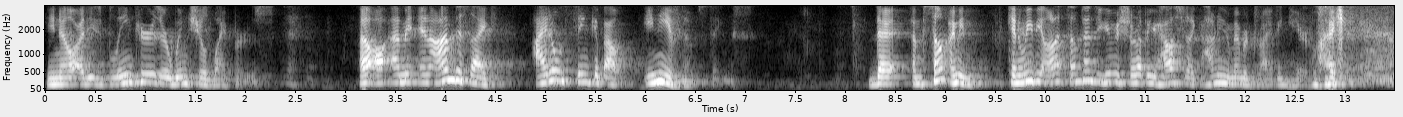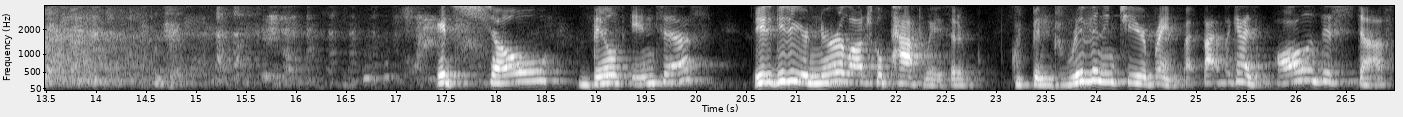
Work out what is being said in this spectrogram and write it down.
You know, are these blinkers or windshield wipers? I mean, and I'm just like, I don't think about any of those things. That I'm some. I mean, can we be honest? Sometimes you ever showed up at your house, you're like, I don't even remember driving here. Like, it's so built into us. These, these are your neurological pathways that have been driven into your brain. But, but, but guys, all of this stuff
